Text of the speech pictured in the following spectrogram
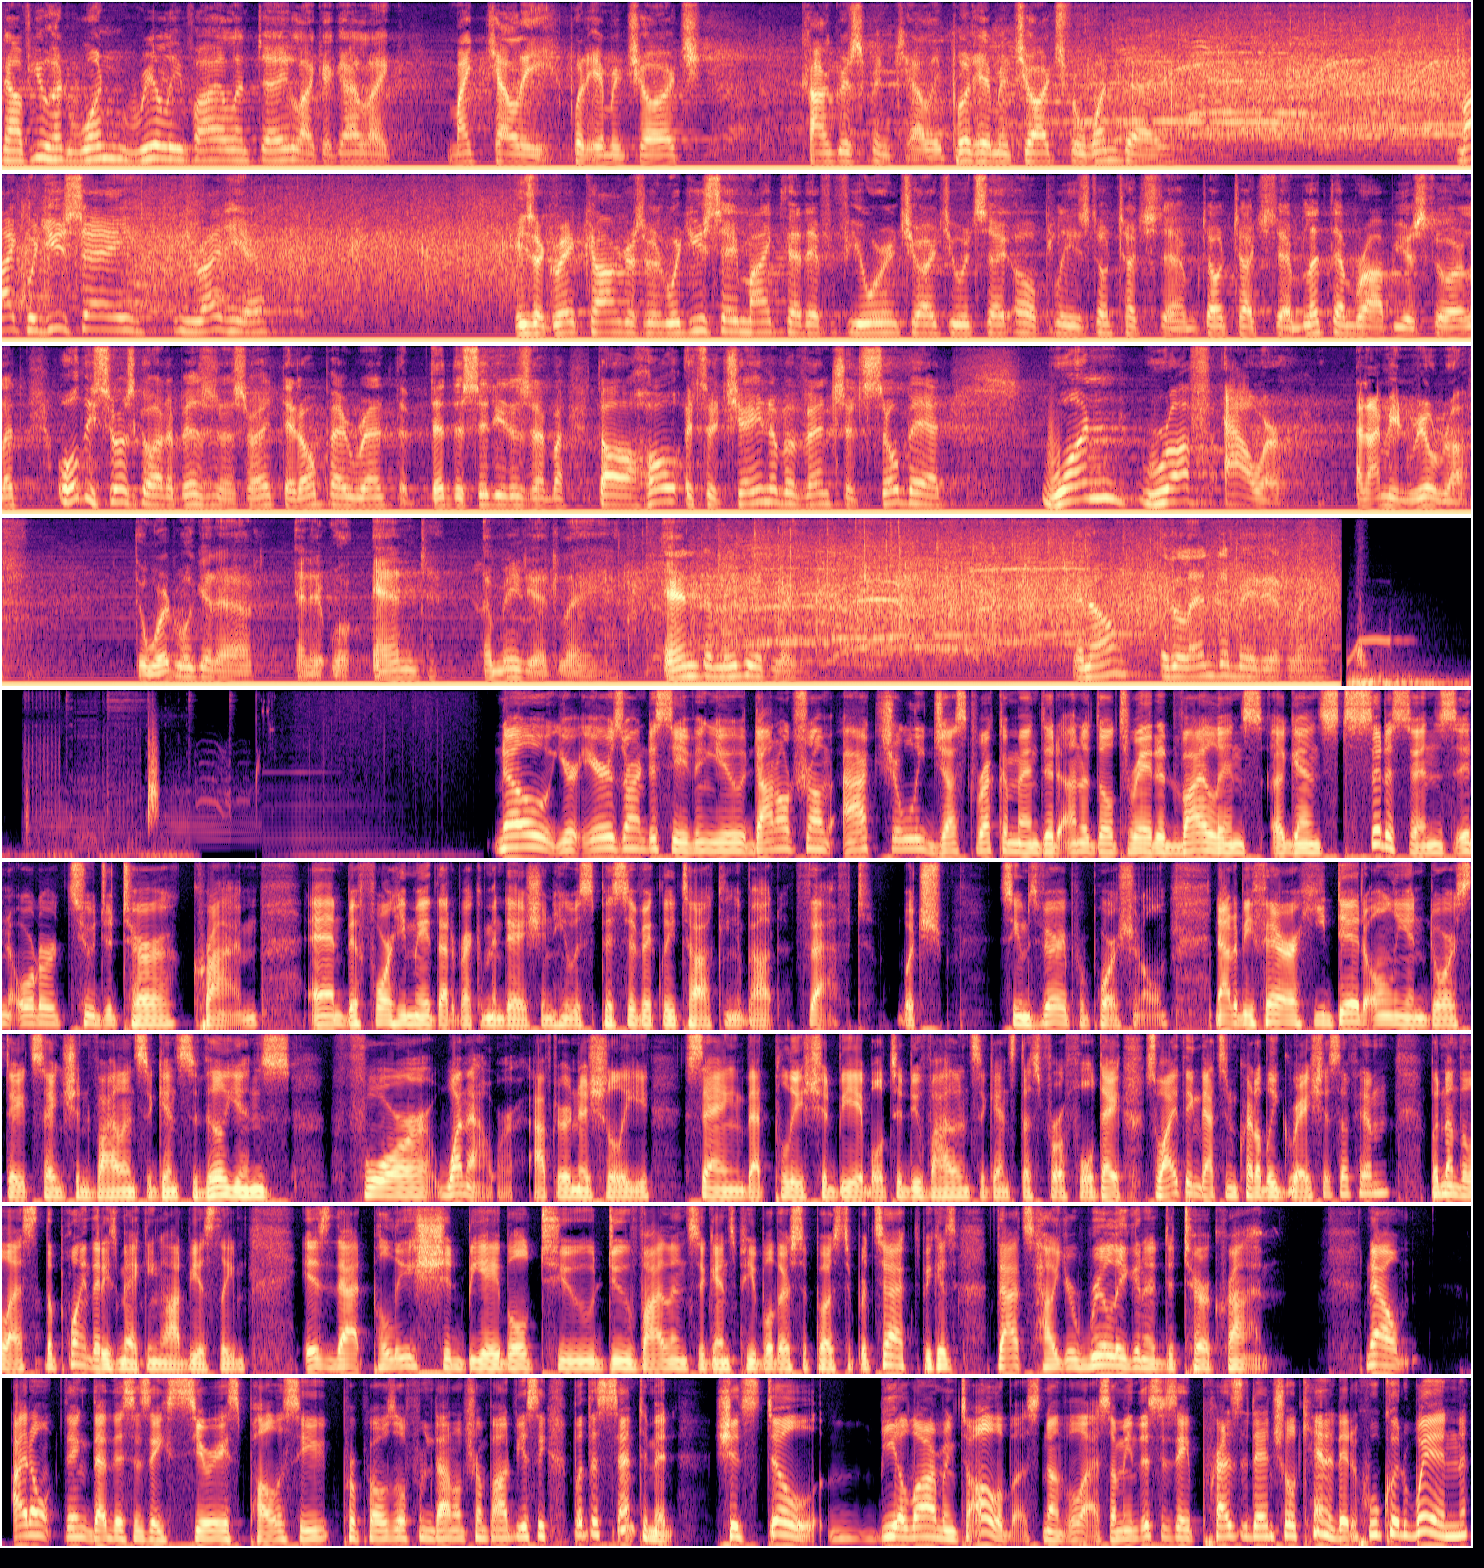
Now, if you had one really violent day, like a guy like Mike Kelly, put him in charge, Congressman Kelly, put him in charge for one day. Mike, would you say, he's right here, he's a great congressman. Would you say, Mike, that if you were in charge, you would say, oh, please, don't touch them, don't touch them, let them rob your store. Let All these stores go out of business, right? They don't pay rent, the, then the city doesn't have money. The whole, it's a chain of events that's so bad. One rough hour, and I mean real rough, the word will get out and it will end immediately. End immediately. You know, it'll end immediately. No, your ears aren't deceiving you. Donald Trump actually just recommended unadulterated violence against citizens in order to deter crime. And before he made that recommendation, he was specifically talking about theft, which seems very proportional. Now, to be fair, he did only endorse state sanctioned violence against civilians for one hour after initially saying that police should be able to do violence against us for a full day. So I think that's incredibly gracious of him. But nonetheless, the point that he's making, obviously, is that police should be able to do violence against people they're supposed to protect because that's how you're really going to deter crime. Now, I don't think that this is a serious policy proposal from Donald Trump, obviously, but the sentiment should still be alarming to all of us, nonetheless. I mean, this is a presidential candidate who could win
